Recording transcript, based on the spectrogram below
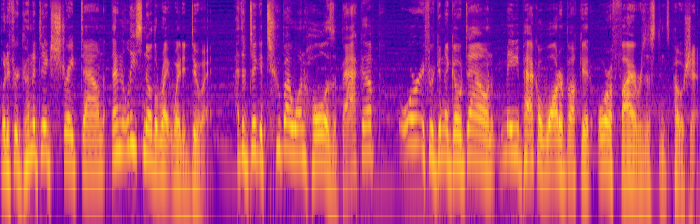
But if you're gonna dig straight down, then at least know the right way to do it. Either dig a 2x1 hole as a backup, or if you're gonna go down, maybe pack a water bucket or a fire resistance potion.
